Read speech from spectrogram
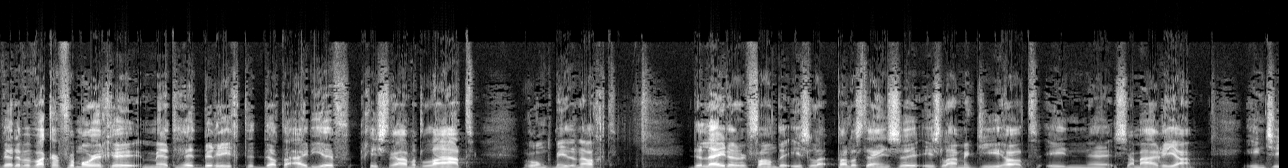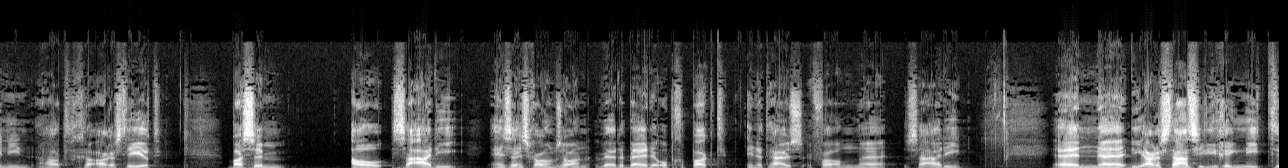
werden we wakker vanmorgen met het bericht dat de IDF gisteravond laat, rond middernacht, de leider van de Palestijnse Islamic Jihad in uh, Samaria, in Jenin, had gearresteerd. Bassem al-Saadi en zijn schoonzoon werden beide opgepakt in het huis van uh, Saadi. En uh, die arrestatie die ging niet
